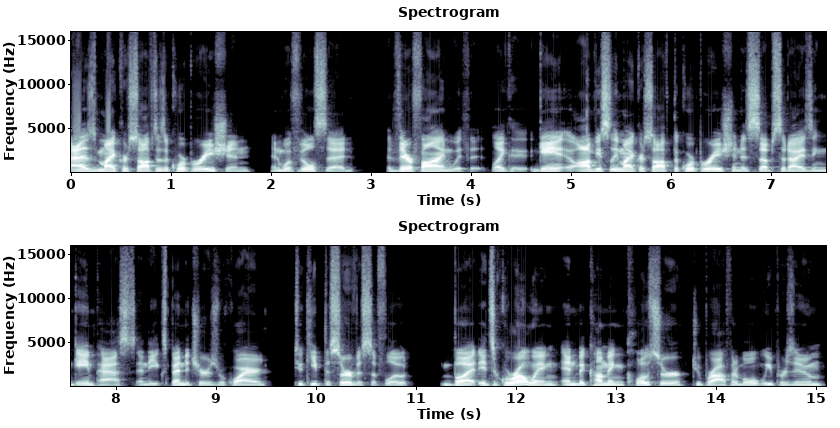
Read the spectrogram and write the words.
as Microsoft as a corporation and what Phil said, they're fine with it. Like uh, game obviously Microsoft the corporation is subsidizing Game Pass and the expenditures required to keep the service afloat, but it's growing and becoming closer to profitable, we presume,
